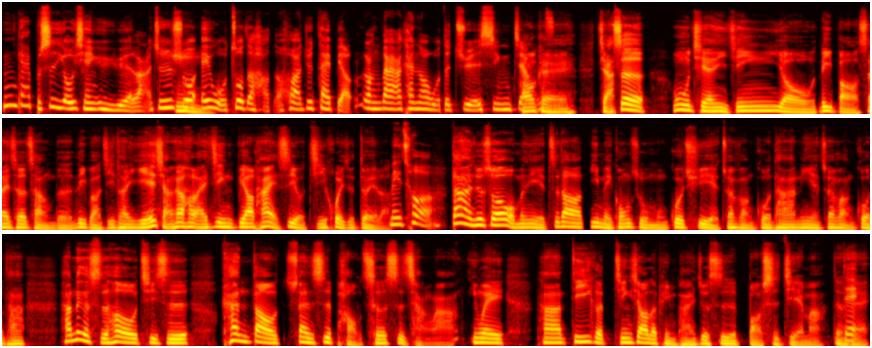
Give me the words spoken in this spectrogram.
应该不是优先预约啦，就是说，哎、嗯，我做得好的话，就代表让大家看到我的决心这样子。OK，假设。目前已经有力宝赛车场的力宝集团也想要来竞标，他也是有机会就对了。没错，当然就是说，我们也知道易美公主，我们过去也专访过她，你也专访过她。她那个时候其实看到算是跑车市场啦，因为他第一个经销的品牌就是保时捷嘛，对不对？对。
